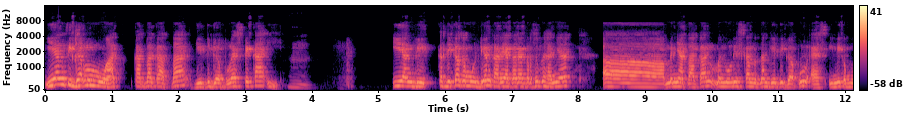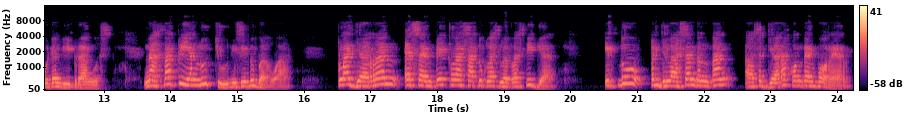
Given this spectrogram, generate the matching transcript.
yang tidak memuat kata-kata G30 SPKI. Hmm. Yang di ketika kemudian karya-karya tersebut hanya uh, menyatakan menuliskan tentang G30S ini kemudian diberangus. Nah, tapi yang lucu di situ bahwa pelajaran SMP kelas 1, kelas 2, kelas 3 itu penjelasan tentang uh, sejarah kontemporer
